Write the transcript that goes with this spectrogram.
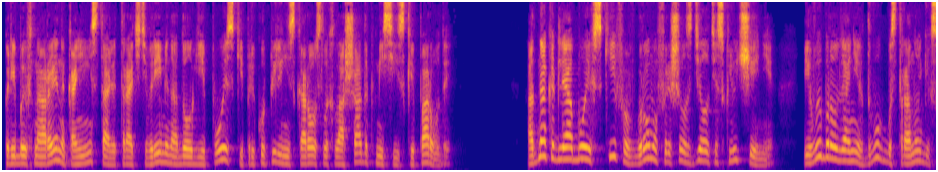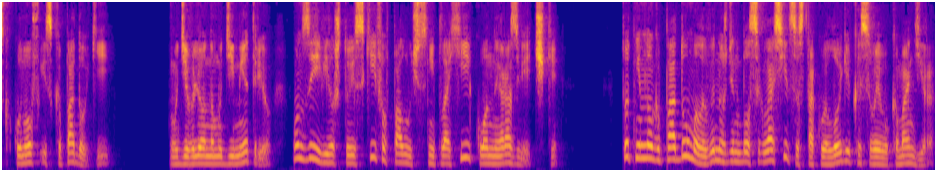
Прибыв на рынок, они не стали тратить время на долгие поиски и прикупили низкорослых лошадок мессийской породы. Однако для обоих скифов Громов решил сделать исключение и выбрал для них двух быстроногих скакунов из Каппадокии. Удивленному Диметрию он заявил, что из скифов получатся неплохие конные разведчики. Тот немного подумал и вынужден был согласиться с такой логикой своего командира.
